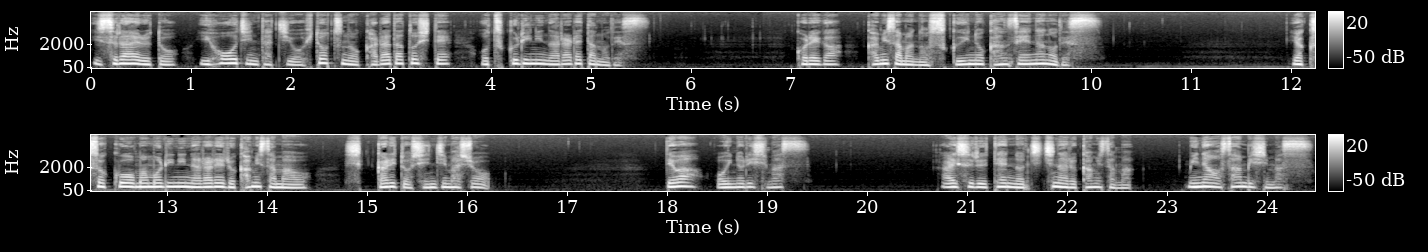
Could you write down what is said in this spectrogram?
イスラエルと違法人たちを一つの体としてお作りになられたのです。これが神様の救いの完成なのです。約束をお守りになられる神様をしっかりと信じましょう。ではお祈りします。愛する天の父なる神様、皆を賛美します。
